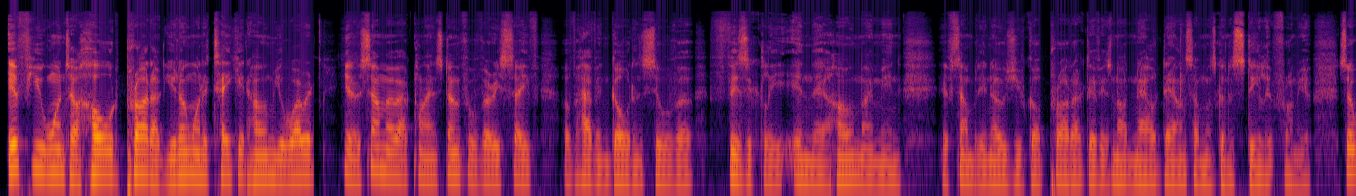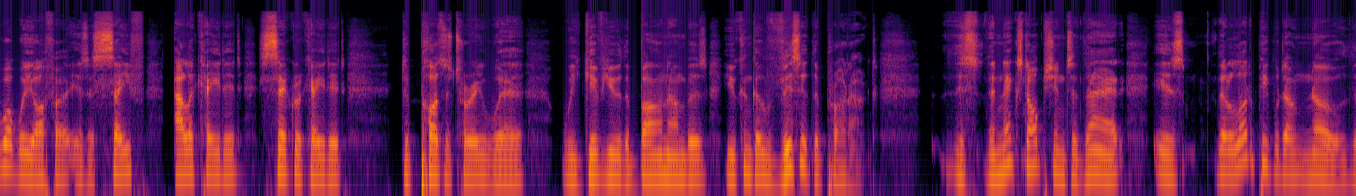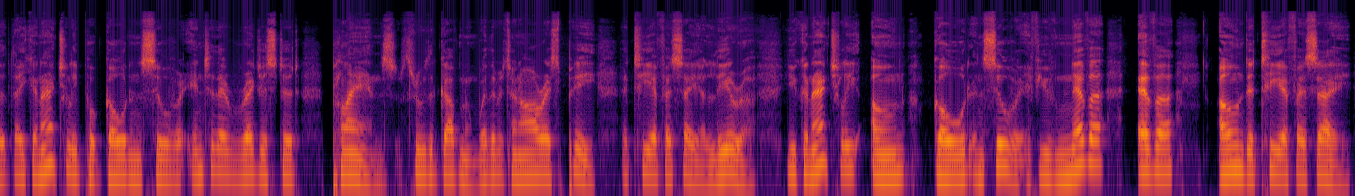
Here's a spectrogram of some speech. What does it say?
if you want to hold product, you don't want to take it home, you're worried. You know, some of our clients don't feel very safe of having gold and silver physically in their home. I mean, if somebody knows you've got product, if it's not nailed down, someone's going to steal it from you. So, what we offer is a safe, allocated, segregated depository where we give you the bar numbers. You can go visit the product. This the next option to that is that a lot of people don't know that they can actually put gold and silver into their registered plans through the government, whether it's an RSP, a TFSA, a LIRA. You can actually own gold and silver. If you've never, ever owned a TFSA,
